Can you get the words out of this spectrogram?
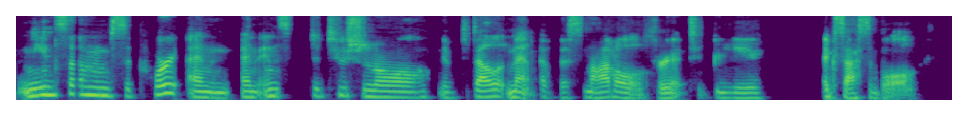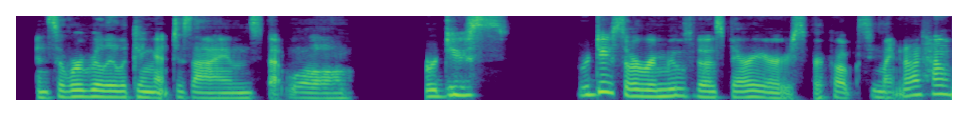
need some support and, and institutional development of this model for it to be accessible. And so we're really looking at designs that will reduce reduce or remove those barriers for folks who might not have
